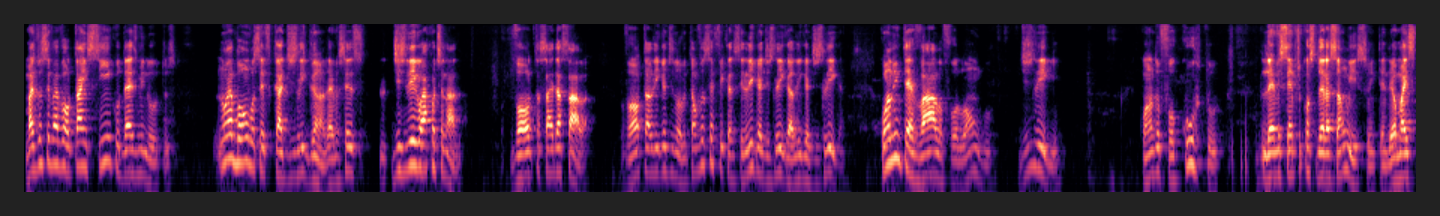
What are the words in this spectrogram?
mas você vai voltar em 5, 10 minutos. Não é bom você ficar desligando, aí você desliga o ar-condicionado volta, sai da sala, volta, liga de novo. Então você fica assim, liga, desliga, liga, desliga. Quando o intervalo for longo, desligue. Quando for curto, leve sempre em consideração isso, entendeu? Mas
